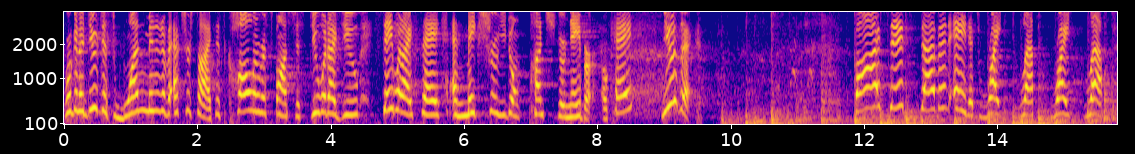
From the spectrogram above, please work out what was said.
We're going to do just one minute of exercise. It's call and response. Just do what I do, say what I say, and make sure you don't punch your neighbor, okay? Music. Five, six, seven, eight. It's right, left, right, left.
